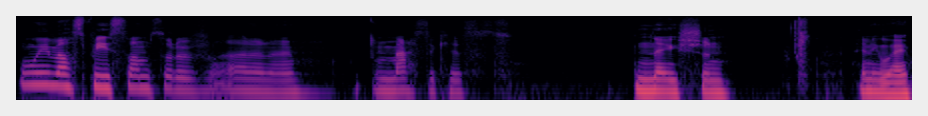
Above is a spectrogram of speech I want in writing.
We must be some sort of I don't know masochist nation. Anyway,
